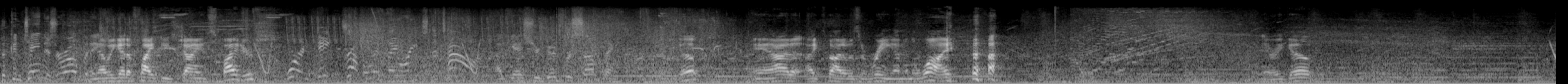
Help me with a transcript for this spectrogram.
The containers are opening. Now we gotta fight these giant spiders. We're in deep trouble if they reach the tower. I guess you're good for something. There we go. And I, I thought it was a ring, I don't know why. there we go. You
